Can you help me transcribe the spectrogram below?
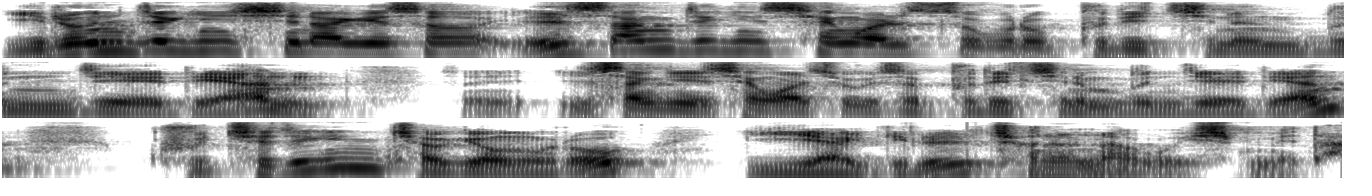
이론적인 신학에서 일상적인 생활 속으로 부딪히는 문제에 대한, 일상적인 생활 속에서 부딪히는 문제에 대한 구체적인 적용으로 이야기를 전환하고 있습니다.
